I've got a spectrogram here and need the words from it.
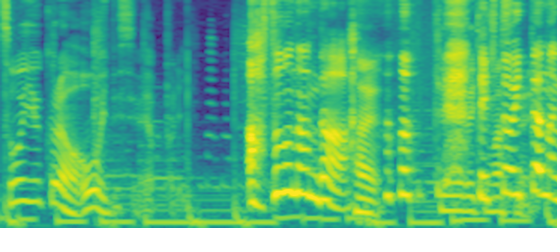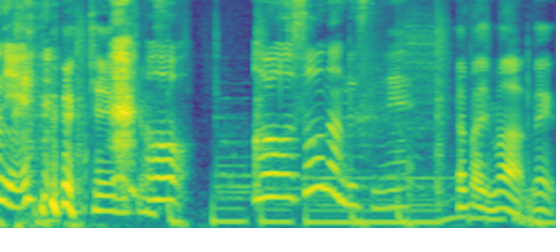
そういう蔵は多いですよやっぱり。あそうなんだ、はい。経営でき適当言ったのに。経営できます。おあそうなんですね。やっぱりまあね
